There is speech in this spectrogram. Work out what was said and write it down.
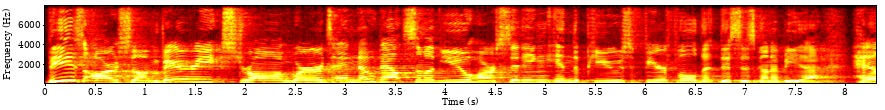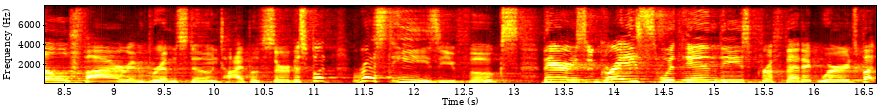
These are some very strong words, and no doubt some of you are sitting in the pews fearful that this is going to be a hell, fire, and brimstone type of service. But rest easy, folks. There's grace within these prophetic words. But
